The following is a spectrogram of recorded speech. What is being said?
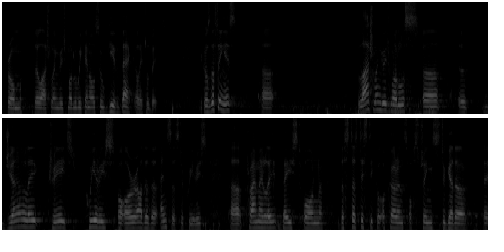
from the large language model, we can also give back a little bit. Because the thing is, uh, large language models uh, uh, generally create queries, or, or, rather the answers to queries, uh, primarily based on the statistical occurrence of strings together uh,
